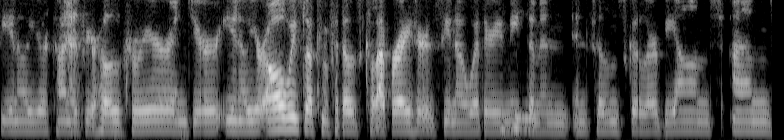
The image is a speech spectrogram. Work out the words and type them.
You know, you're kind yes. of your whole career and you're, you know, you're always looking for those collaborators, you know, whether you meet mm-hmm. them in, in film school or beyond. And,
